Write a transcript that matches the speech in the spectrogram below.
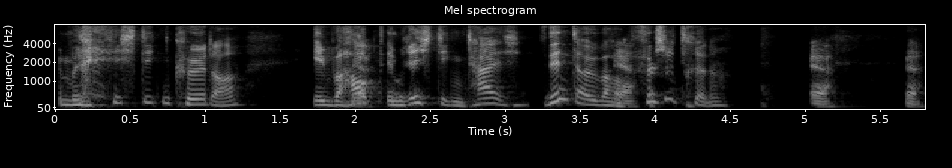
im richtigen Köder, überhaupt ja. im richtigen Teich. Sind da überhaupt ja. Fische drin? Ja. ja.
